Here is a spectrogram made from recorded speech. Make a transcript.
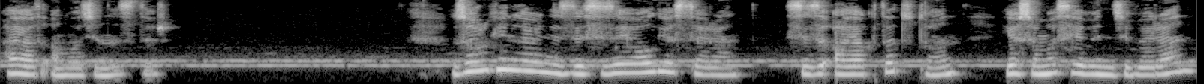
hayat amacınızdır. Zor günlerinizde size yol gösteren, sizi ayakta tutan, yaşama sevinci veren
